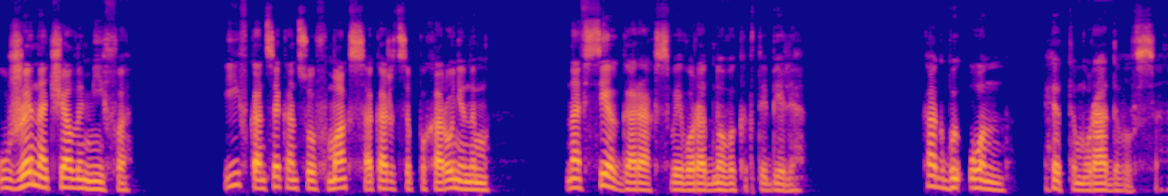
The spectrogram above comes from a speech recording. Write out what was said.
уже начало мифа. И, в конце концов, Макс окажется похороненным на всех горах своего родного Коктебеля. Как бы он этому радовался.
